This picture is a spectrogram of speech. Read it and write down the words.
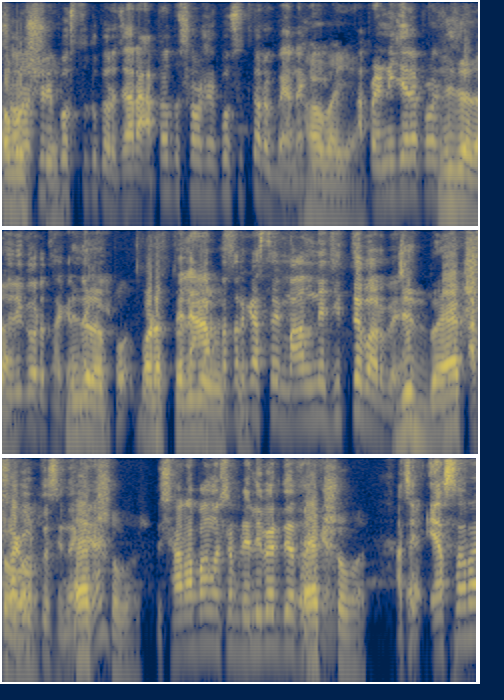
সরাসরি প্রস্তুত করে। যারা আপনারা তো সরাসরি প্রস্তুতকারক ভাই নাকি? হ্যাঁ আপনারা নিজেরা প্রস্তুত তৈরি করে থাকেন নিজেরা প্রোডাক্ট তৈরি তাহলে আপনাদের কাছে মাল নিয়ে জিততে পারবে। জিতবো একশো আশা করতেছি নাকি, হ্যাঁ? একশো বার সারা বাংলাদেশে ডেলিভারি দিয়ে থাকেন। একশো বার আচ্ছা এছাড়া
